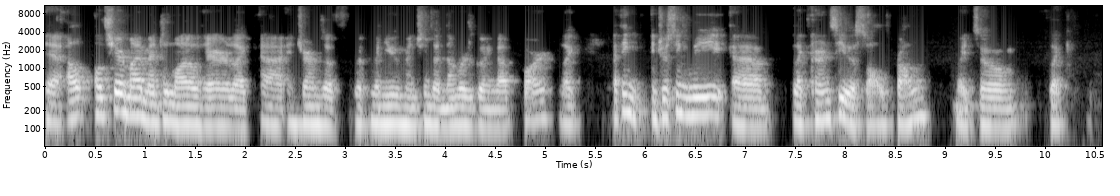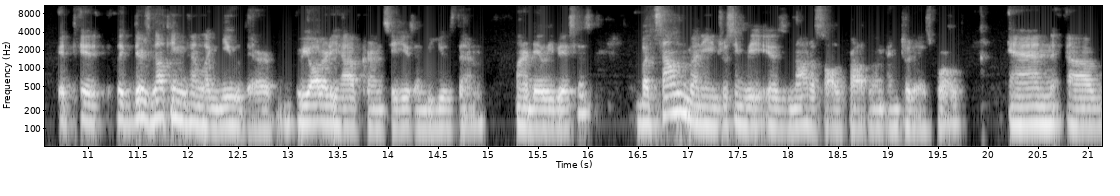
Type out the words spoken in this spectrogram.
Yeah, I'll, I'll share my mental model here, like uh, in terms of when you mentioned the numbers going up part. Like, I think interestingly, uh, like currency is a solved problem, right? So, like, it, it like there's nothing kind of like new there. We already have currencies and we use them on a daily basis. But sound money, interestingly, is not a solved problem in today's world. And uh,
